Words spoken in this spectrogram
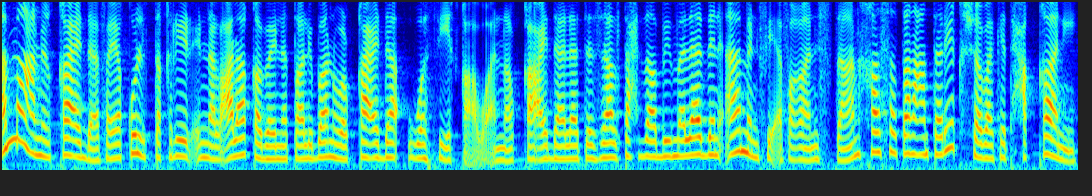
أما عن القاعدة فيقول التقرير إن العلاقة بين طالبان والقاعدة وثيقة وأن القاعدة لا تزال تحظى بملاذ آمن في أفغانستان خاصة عن طريق شبكة حقاني.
